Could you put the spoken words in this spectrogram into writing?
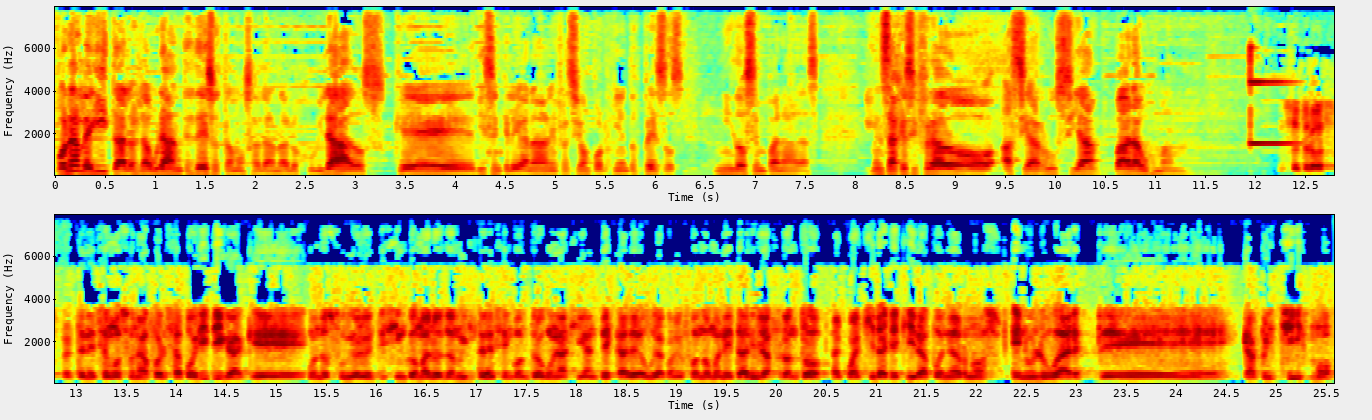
ponerle guita a los laburantes, de eso estamos hablando, a los jubilados, que dicen que le ganaron la inflación por 500 pesos, ni dos empanadas. Mensaje cifrado hacia Rusia para Guzmán. Nosotros pertenecemos a una fuerza política que cuando asumió el 25 de mayo del 2003 se encontró con una gigantesca deuda con el Fondo Monetario y la afrontó. A cualquiera que quiera ponernos en un lugar de caprichismo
